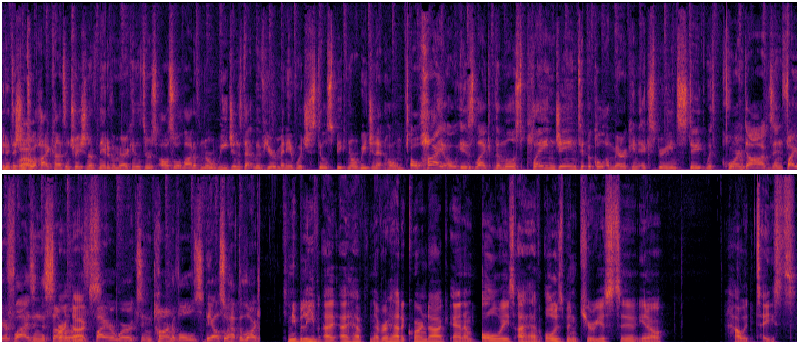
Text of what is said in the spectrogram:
In addition to a high concentration of Native Americans, there's there's also a lot of Norwegians that live here, many of which still speak Norwegian at home. Ohio is like the most plain Jane typical American experience state with corn dogs and fireflies in the summer with fireworks and carnivals. They also have the largest can you believe I, I have never had a corn dog and I'm always I have always been curious to, you know, how it tastes?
